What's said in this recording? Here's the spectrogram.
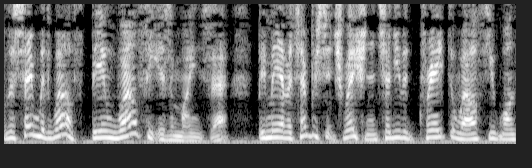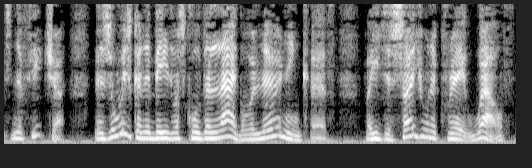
Well, the same with wealth. Being wealthy is a mindset, but you may have a temporary situation until you create the wealth you want in the future. There's always going to be what's called a lag or a learning curve, where you decide you want to create wealth,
